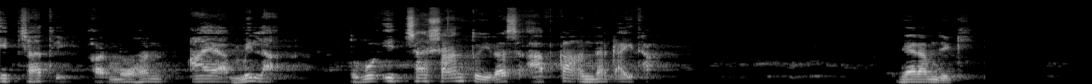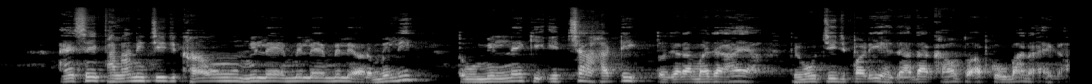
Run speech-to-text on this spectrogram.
इच्छा थी। और मोहन आया, मिला तो वो इच्छा शांत हुई, रस आपका अंदर का ही था। जयराम जी की, ऐसे ही फलानी चीज़ खाऊं, मिले मिले मिले, और मिली तो वो मिलने की इच्छा हटी तो जरा मज़ा आया। फिर वो चीज़ पड़ी है, ज़्यादा खाओ तो आपको उबान आएगा।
